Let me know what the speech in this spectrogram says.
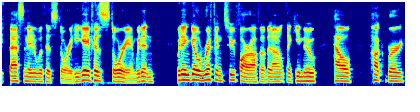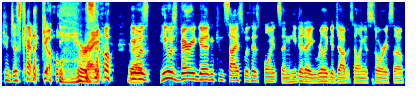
be fascinated with his story. He gave his story, and we didn't we didn't go riffing too far off of it. I don't think he knew how Puckburg can just kind of go. right. So, he right. was he was very good and concise with his points and he did a really good job at telling his story so if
